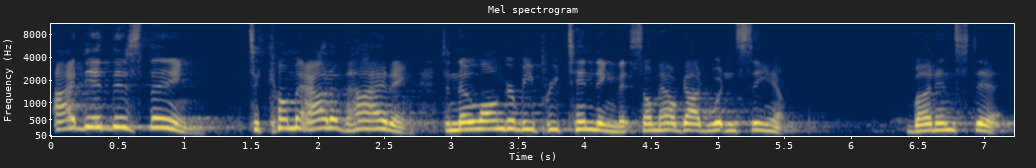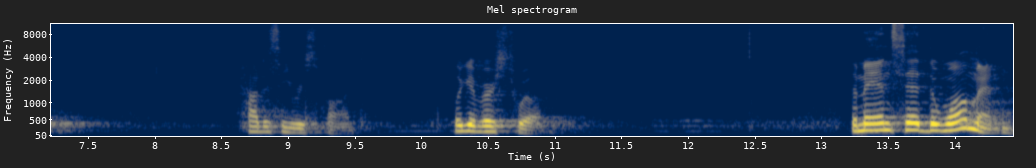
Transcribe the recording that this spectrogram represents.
I did this thing. To come out of hiding, to no longer be pretending that somehow God wouldn't see him, but instead, how does he respond? Look at verse 12. The man said, The woman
